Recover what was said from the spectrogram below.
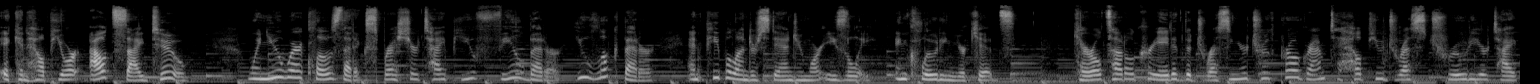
It can help your outside too. When you wear clothes that express your type, you feel better, you look better, and people understand you more easily, including your kids. Carol Tuttle created the Dressing Your Truth program to help you dress true to your type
